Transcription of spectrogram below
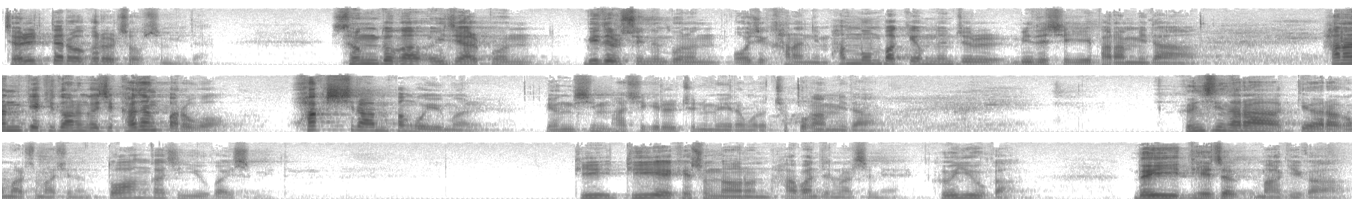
절대로 그럴 수 없습니다. 성도가 의지할 뿐 믿을 수 있는 분은 오직 하나님 한 분밖에 없는 줄 믿으시기 바랍니다. 하나님께 기도하는 것이 가장 빠르고 확실한 방법임을 명심하시기를 주님의 이름으로 축복합니다. 근신하라 깨어라고 말씀하시는 또 한 가지 이유가 있습니다. 뒤, 뒤에 계속 나오는 하반절 말씀에 그 이유가 너희 대적 마귀가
